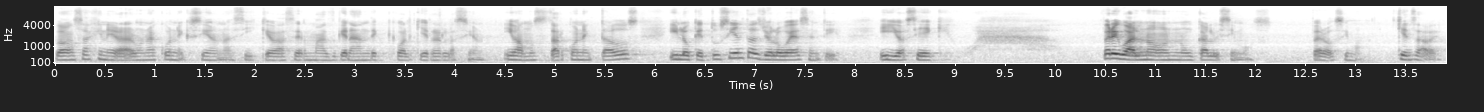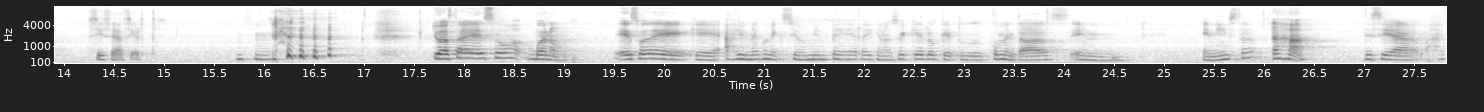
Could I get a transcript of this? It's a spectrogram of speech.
vamos a generar una conexión así que va a ser más grande que cualquier relación. Y vamos a estar conectados y lo que tú sientas yo lo voy a sentir. Y yo así de que, wow. Pero igual no, nunca lo hicimos. Pero Simón, quién sabe si sea cierto. Ujú. Yo hasta eso, bueno, eso de que hay una conexión bien perra y que no sé qué, lo que tú comentabas en, en Insta, Ajá. decía, "Ay,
